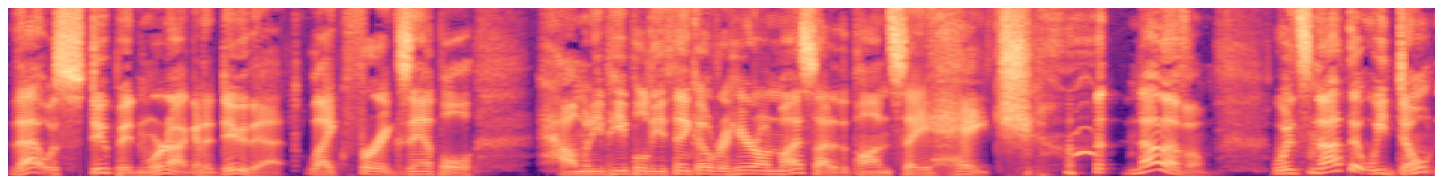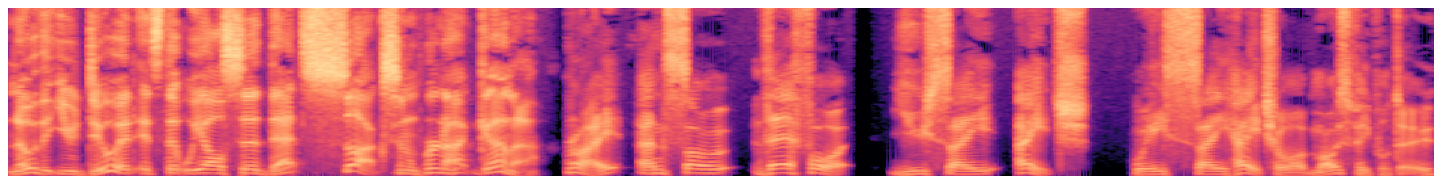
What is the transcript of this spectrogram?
That was stupid and we're not going to do that. Like, for example, how many people do you think over here on my side of the pond say H? None of them. It's not that we don't know that you do it, it's that we all said that sucks and we're not gonna. Right. And so therefore you say H. We say H, or most people do.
